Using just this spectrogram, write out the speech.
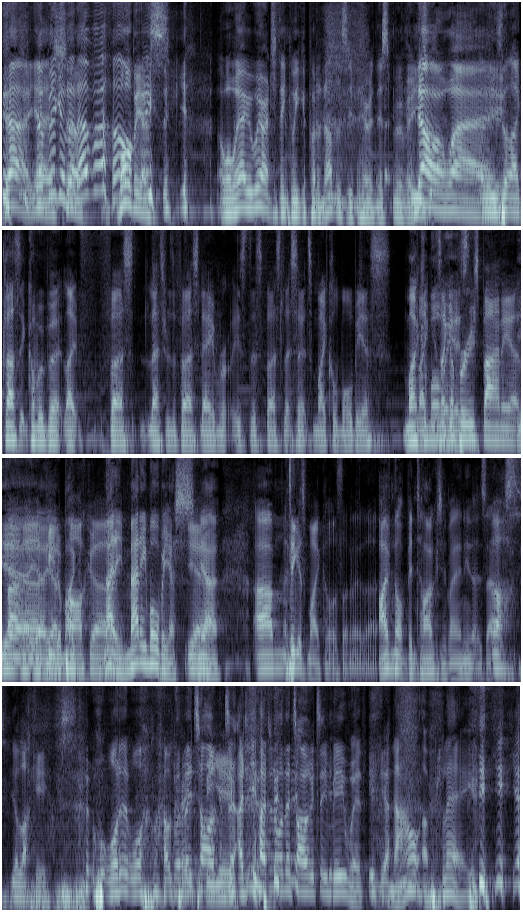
yeah, yeah, They're bigger sure. than ever? Oh, Morbius. Yeah. Well, we're, we're actually thinking we could put another superhero in this movie. he's- No And way. he's got that classic comic book, like first letter of the first name is this first letter, so it's Michael Morbius. Michael like, It's like a Bruce Banner, Banner Peter Mike- Parker. Maddie, Maddie Morbius. Yeah. Yeah. Um, I think it's Michael or something like that. I've not been targeted by any of those Oh, ads. you're lucky. what, what, how What are they great to be targeting? I, I don't know what they're targeting me with. Yeah. Now a play. yeah.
